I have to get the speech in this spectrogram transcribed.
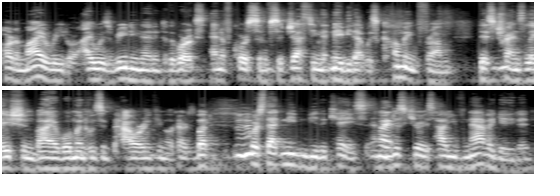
part of my read, or I was reading that into the works, and of course, sort of suggesting that maybe that was coming from this translation by a woman who's empowering female characters. But of course, that needn't be the case, and I'm just curious how you've navigated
